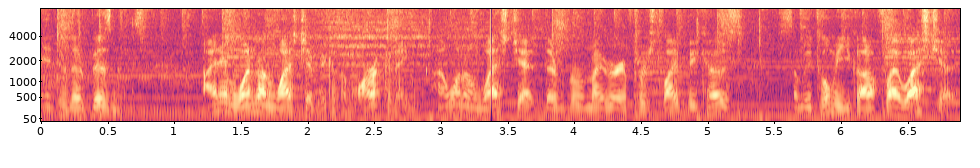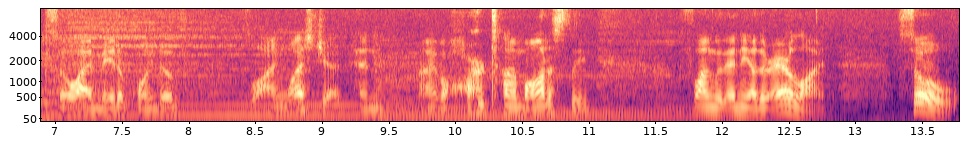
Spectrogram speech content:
into their business. I never went on WestJet because of marketing. I went on WestJet for my very first flight because somebody told me you gotta fly WestJet. So I made a point of flying WestJet. And I have a hard time, honestly, flying with any other airline. So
